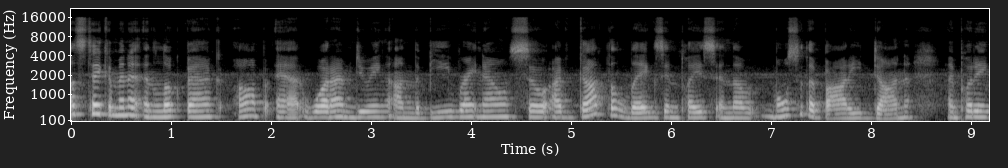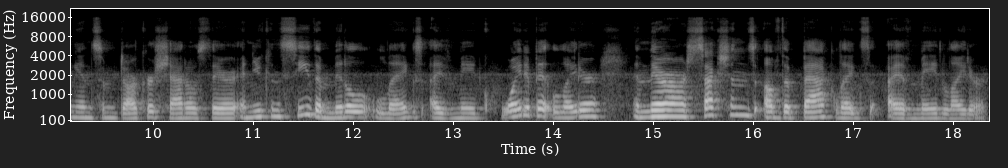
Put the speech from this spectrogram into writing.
Let's take a minute and look back up at what I'm doing on the bee right now. So I've got the legs in place and the most of the body done. I'm putting in some darker shadows there and you can see the middle legs I've made quite a bit lighter and there are sections of the back legs I have made lighter.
